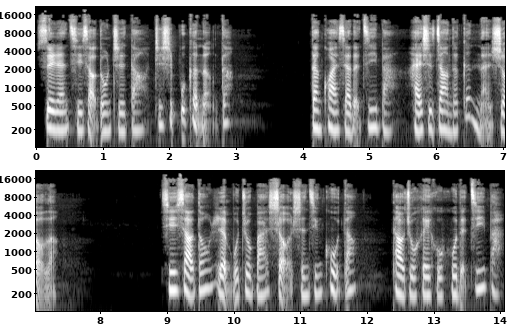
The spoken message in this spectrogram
虽然齐晓东知道这是不可能的，但胯下的鸡巴还是胀得更难受了。齐晓东忍不住把手伸进裤裆，掏出黑乎乎的鸡巴。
